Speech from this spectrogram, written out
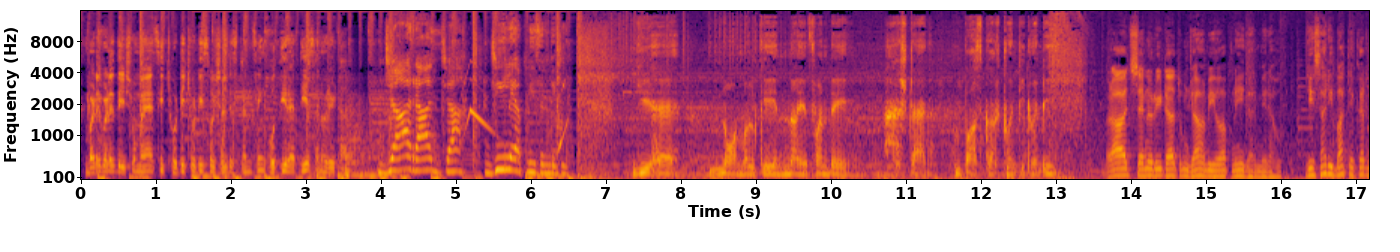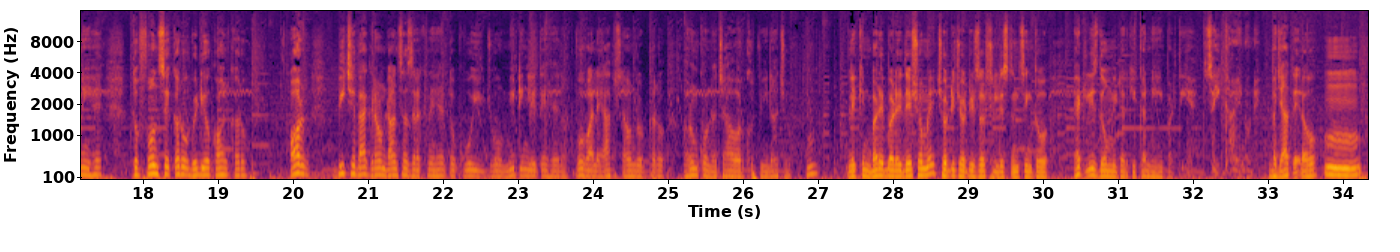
बड़े बड़े देशों में ऐसी छोटी छोटी सोशल डिस्टेंसिंग होती रहती है सेनोरिटा। जा राज जा। जी ले अपनी ज़िंदगी। ये है नॉर्मल के नए फंडे। हैशटैग ट्वेंटी 2020 राज सेनोरिटा तुम जहाँ भी हो अपने ही घर में रहो। ये सारी बातें करनी है तो फ़ोन से करो वीडियो कॉल करो। और पीछे बैकग्राउंड डांसर्स रखने हैं तो कोई जो मीटिंग लेते हैं ना, वो वाले ऐप्स डाउनलोड करो और उनको नचाओ और खुद भी नाचो हुँ? लेकिन बड़े बड़े देशों में छोटी छोटी सोशल डिस्टेंसिंग तो एटलीस्ट दो मीटर की करनी ही पड़ती है। सही कहा इन्होंने। बजाते रहो हम्म।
